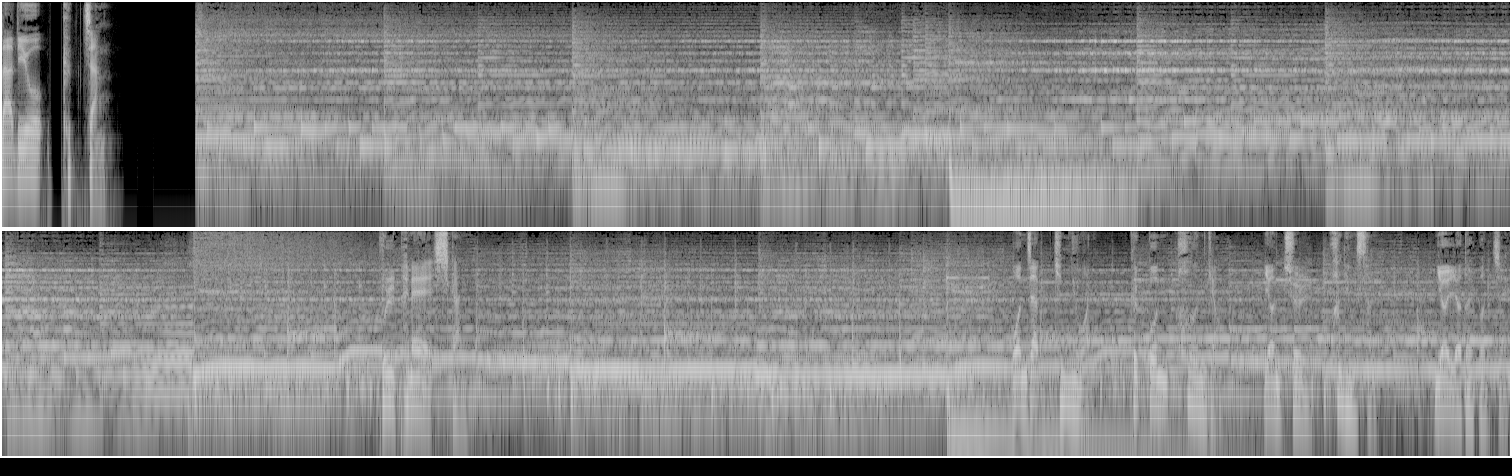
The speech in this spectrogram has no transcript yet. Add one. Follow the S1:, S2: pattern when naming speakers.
S1: 라디오 극장. 불펜의 시간 원작 김유원 극본 허은경 연출 황형선 열여덟 번째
